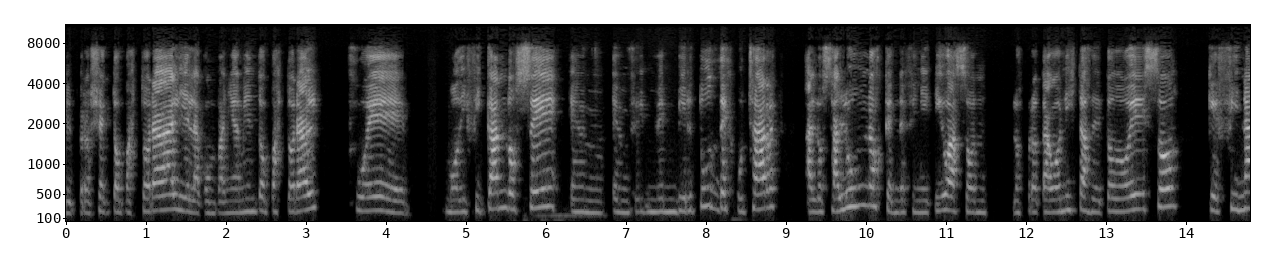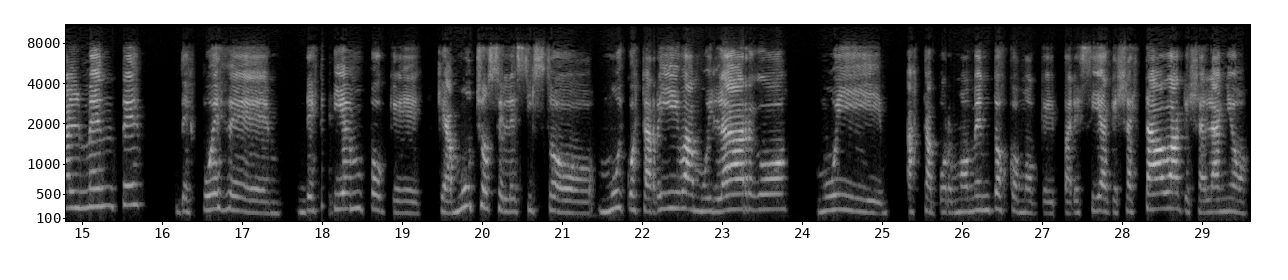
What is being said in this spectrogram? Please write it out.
El proyecto pastoral y el acompañamiento pastoral fue modificándose en virtud de escuchar a los alumnos, que en definitiva son los protagonistas de todo eso, que finalmente, después de, este tiempo que, a muchos se les hizo muy cuesta arriba, muy largo, muy hasta por momentos como que parecía que ya estaba, que ya el año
